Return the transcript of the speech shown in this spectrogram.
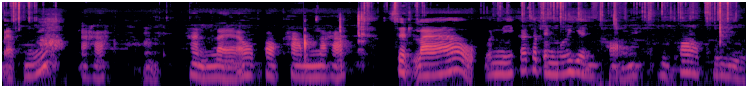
แบบนี้นะคะอืมหั่นแล้วพอคำนะคะ เสร็จแล้ววันนี้ก็จะเป็นมื้อเย็นของคุณพ่อครูอยู่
